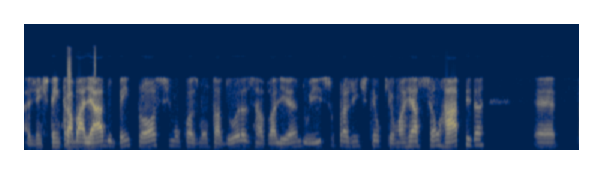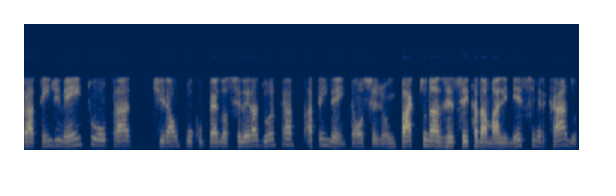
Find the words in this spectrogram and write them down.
a gente tem trabalhado bem próximo com as montadoras, avaliando isso para a gente ter o quê? Uma reação rápida é, para atendimento ou para tirar um pouco o pé do acelerador para atender. Então, ou seja, o impacto nas receitas da Mali nesse mercado,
